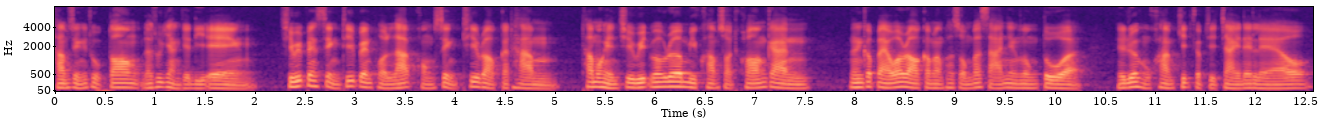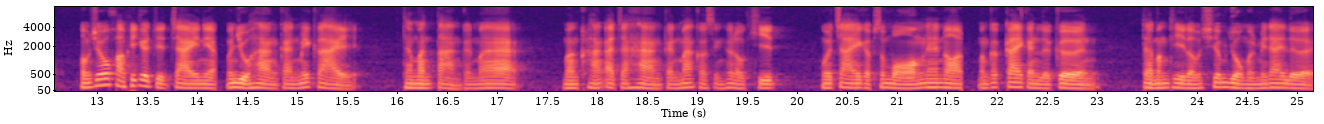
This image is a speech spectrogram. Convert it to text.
ทำสิ่งที่ถูกต้องแล้วทุกอย่างจะดีเอง ชีวิตเป็นสิ่งที่เป็นผลลัพธ์ของสิ่งที่เรากระทำถ้าเราเห็นชีวิตว่าเริ่มมีความสอดคล้องกัน นั่นก็แปลว่าเรากำลังผสมผสานอย่างลงตัว ในเรื่องของความคิดกับจิตใจได้แล้ว ผมเชื่อว่าความคิดกับจิตใจเนี่ยมันอยู่ห่างกันไม่ไกล แต่มันต่างกันมาก บางครั้งอาจจะห่างกันมากกว่าสิ่งที่เราคิด หัวใจกับสมองแน่นอน มันก็ใกล้กันเหลือเกิน แต่บางทีเราเชื่อมโยงมันไม่ได้เลย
